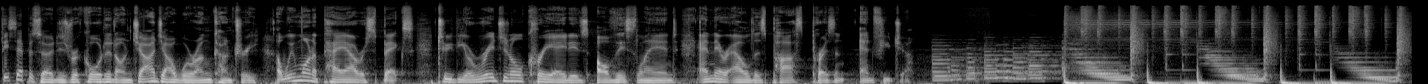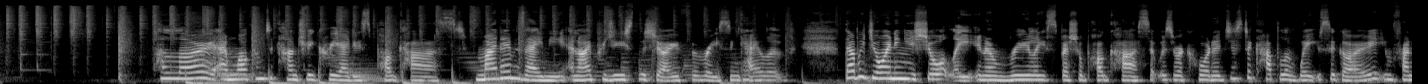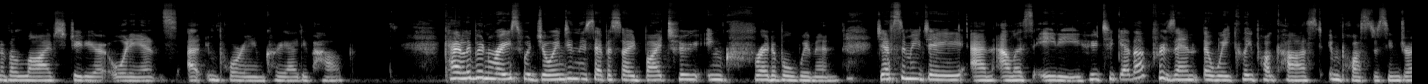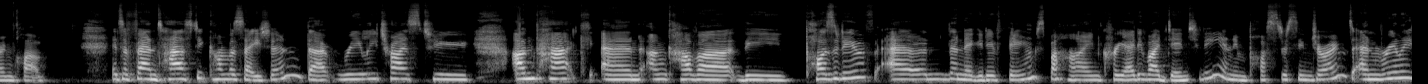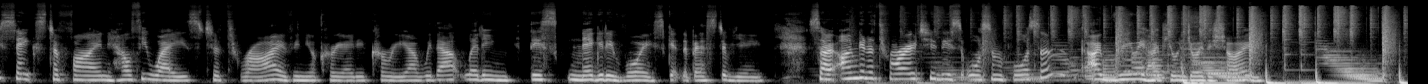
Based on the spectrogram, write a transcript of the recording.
This episode is recorded on Dja Dja Wurrung country, and we want to pay our respects to the original creatives of this land and their elders past, present, and future. Hello, and welcome to Country Creatives Podcast. My name is Amy, and I produce the show for Reece and Caleb. They'll be joining you shortly in a really special podcast that was recorded just a couple of weeks ago in front of a live studio audience at Emporium Creative Hub. Caleb and Reece were joined in this episode by two incredible women, Jessamy Gee and Alice Edy, who together present the weekly podcast Imposter Syndrome Club. It's a fantastic conversation that really tries to unpack and uncover the positive and the negative things behind creative identity and imposter syndrome and really seeks to find healthy ways to thrive in your creative career without letting this negative voice get the best of you. So I'm going to throw to this awesome foursome. I really hope you enjoy the show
